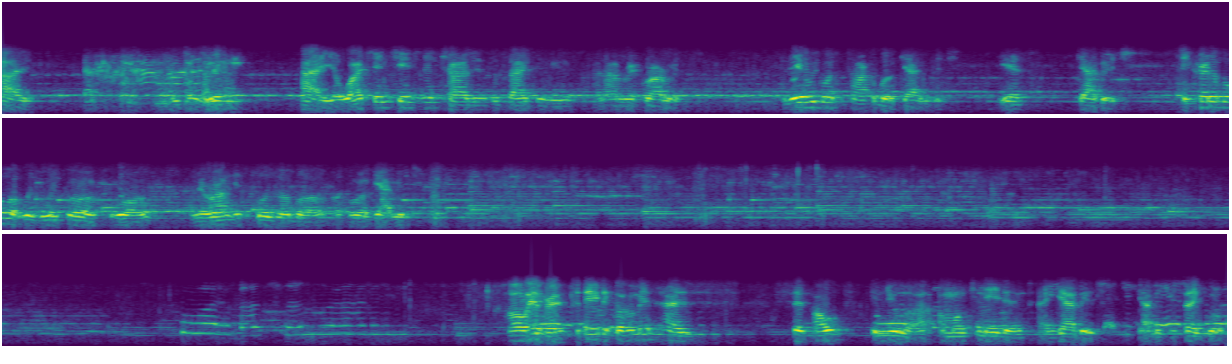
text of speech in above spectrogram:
Hi. Hi, you're watching Charge in Society News, and I'm Rick Roberts. Today we're going to talk about garbage. Yes, garbage. It's incredible what we're doing to our world and the wrong disposal of our garbage. However, today the government has set out a new law among Canadians and garbage, garbage recycle.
